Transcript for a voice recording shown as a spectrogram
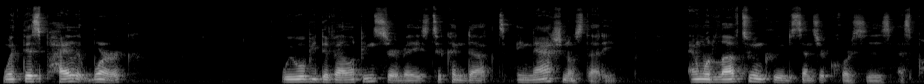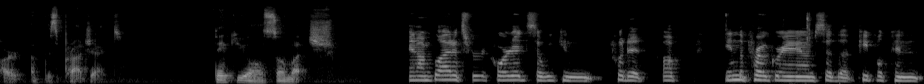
With this pilot work, we will be developing surveys to conduct a national study and would love to include SENCER courses as part of this project. Thank you all so much. And I'm glad it's recorded so we can put it up in the program so that people can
